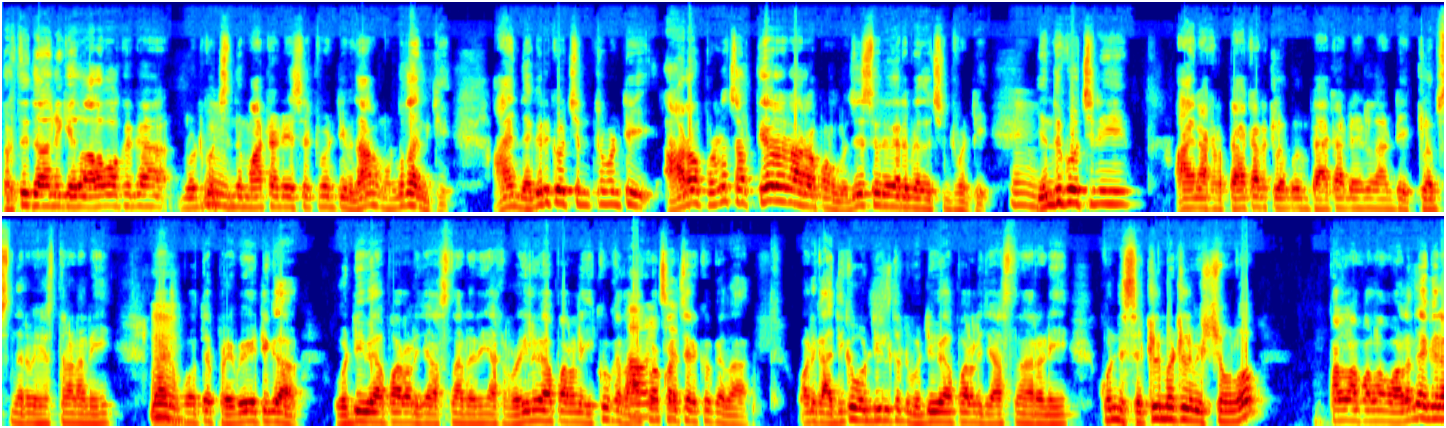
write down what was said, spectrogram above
ప్రతి దానికి ఏదో అలవాకగా నోటికొచ్చింది మాట్లాడేసేటువంటి విధానం ఉండదానికి ఆయన దగ్గరికి వచ్చినటువంటి ఆరోపణలు చాలా తీవ్రమైన ఆరోపణలు. జయసూర్య గారి మీద వచ్చినటువంటి. ఎందుకు వచ్చినాయి? ఆయన అక్కడ ప్యాకాట్ క్లబ్ ప్యాకాట్ లాంటి క్లబ్స్ నిర్వహిస్తున్నాడని లేకపోతే ప్రైవేట్గా వడ్డీ వ్యాపారాలు చేస్తున్నాడని అక్కడ రొయ్యల వ్యాపారాలు ఎక్కువ కదా. ఆక్వాకల్చర్ ఎక్కువ కదా వాడికి అధిక వడ్డీలతో వడ్డీ వ్యాపారాలు చేస్తున్నారని కొన్ని సెటిల్మెంట్ల విషయంలో పల్లా పల్లా వాళ్ళ దగ్గర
